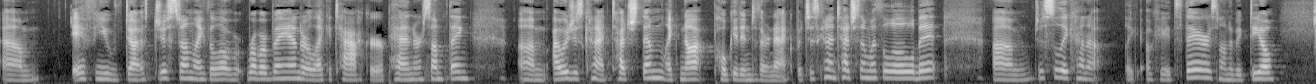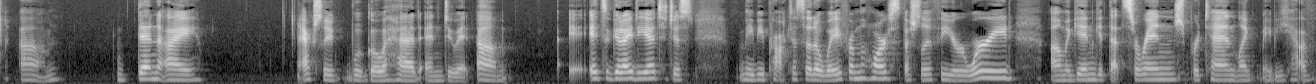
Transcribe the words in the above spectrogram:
Um, if you've done just done like the rubber band or like a tack or a pen or something, um, I would just kind of touch them, like not poke it into their neck, but just kind of touch them with a little bit, um, just so they kind of like okay, it's there, it's not a big deal. Um, then I actually will go ahead and do it. Um, it's a good idea to just maybe practice it away from the horse, especially if you're worried. Um, again, get that syringe, pretend like maybe have,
